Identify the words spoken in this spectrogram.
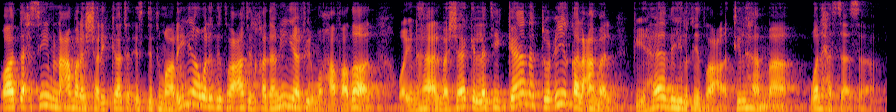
وتحسين من عمل الشركات الاستثمارية والقطاعات الخدمية في المحافظات وإنهاء المشاكل التي كانت تعيق العمل في هذه القطاعات الهامة والحساسة.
